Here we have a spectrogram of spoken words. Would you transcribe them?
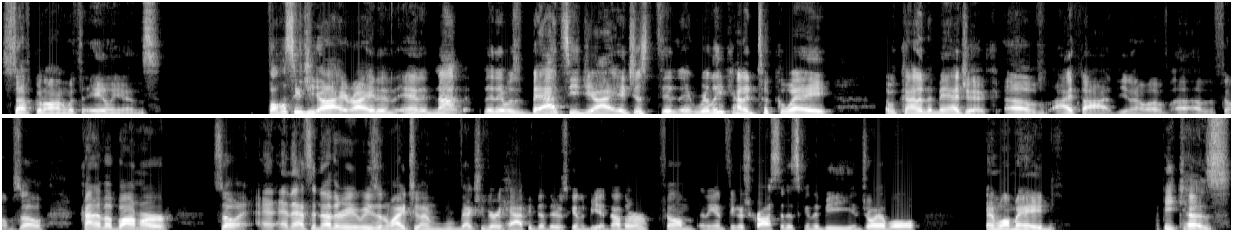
stuff going on with the aliens It's all CGI, right? And and it, not that it was bad CGI, it just didn't. It really kind of took away of kind of the magic of I thought, you know, of uh, of the film. So kind of a bummer. So and, and, that's another reason why too. I'm actually very happy that there's going to be another film, and again, fingers crossed that it's going to be enjoyable and well made, because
